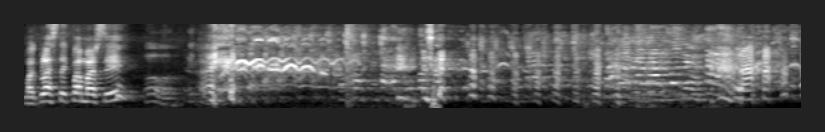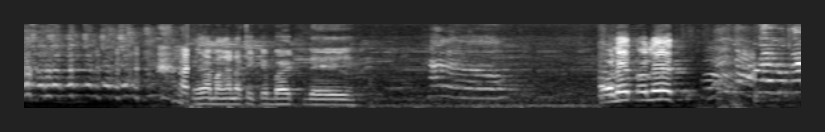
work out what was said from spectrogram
Mag-plastic pa, Marcy? Oo. Ito. Ayan, mga nakiki-birthday. Hello! Ulit, ulit! Ano ka?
